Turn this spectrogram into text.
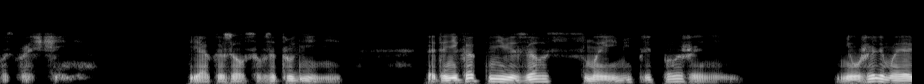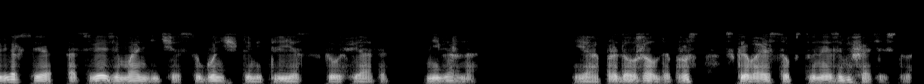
возвращения. Я оказался в затруднении. Это никак не вязалось с моими предположениями. Неужели моя версия о связи Мандича с угонщиками Триесского фиата неверна? Я продолжал допрос, скрывая собственное замешательство.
